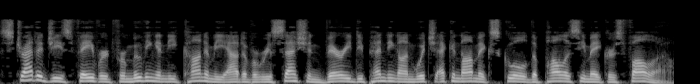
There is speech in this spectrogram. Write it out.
Strategies favored for moving an economy out of a recession vary depending on which economic school the policymakers follow.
